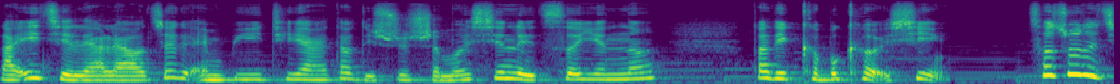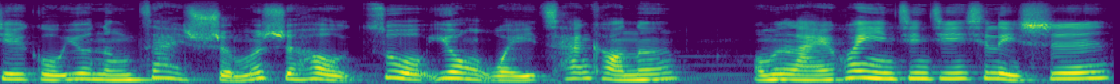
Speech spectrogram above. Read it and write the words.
来一起聊聊这个 MBTI 到底是什么心理测验呢？到底可不可信？测出的结果又能在什么时候作用为参考呢？我们来欢迎晶晶心理师。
